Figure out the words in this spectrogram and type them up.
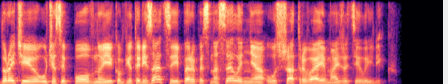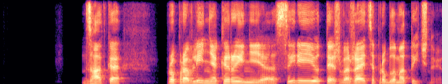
До речі, у часи повної комп'ютеризації перепис населення у США триває майже цілий рік. Згадка про правління Киринія Сирією теж вважається проблематичною.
